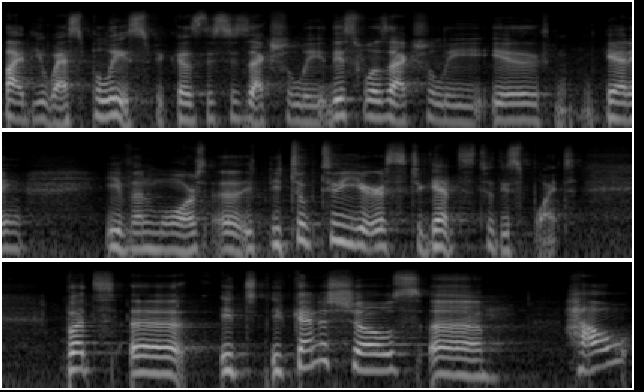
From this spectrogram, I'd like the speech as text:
by the U.S. police because this is actually this was actually uh, getting even more. Uh, it, it, took two years to get to this point, but uh, it it kind of shows uh, how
